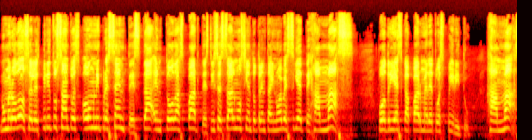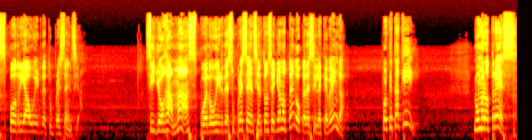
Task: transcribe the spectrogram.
Número dos, el Espíritu Santo es omnipresente, está en todas partes. Dice Salmo 139, 7, jamás podría escaparme de tu espíritu jamás podría huir de tu presencia. Si yo jamás puedo huir de su presencia, entonces yo no tengo que decirle que venga, porque está aquí. Número tres,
